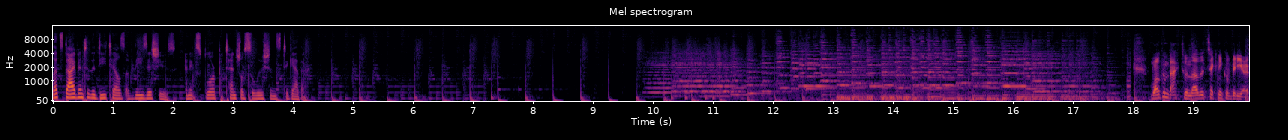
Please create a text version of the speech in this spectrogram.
Let's dive into the details of these issues and explore potential solutions together. Welcome back to another technical video.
